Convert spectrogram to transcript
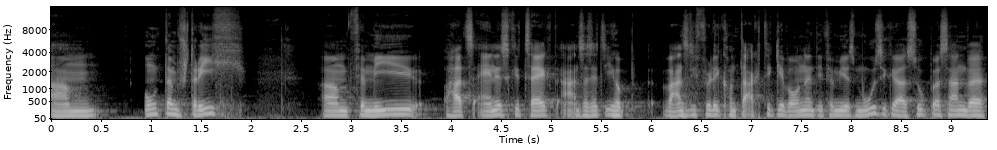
Ähm, unterm Strich, ähm, für mich hat es eines gezeigt, einerseits, ich habe wahnsinnig viele Kontakte gewonnen, die für mich als Musiker auch super sind, weil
